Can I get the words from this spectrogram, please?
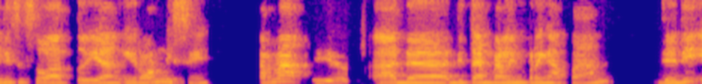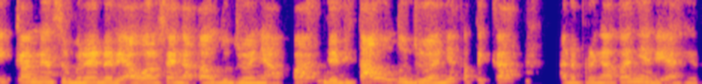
jadi sesuatu yang ironis sih karena yeah. ada ditempelin peringatan jadi iklan yang sebenarnya dari awal saya nggak tahu tujuannya apa, jadi tahu tujuannya ketika ada peringatannya di akhir.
